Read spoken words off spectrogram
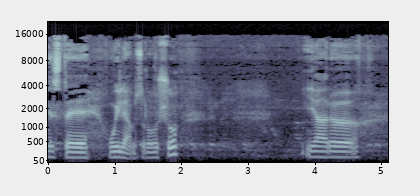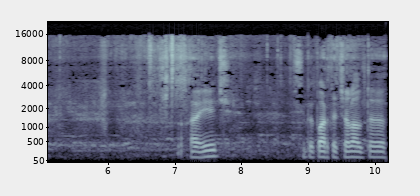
Este Williams roșu. Iar uh, aici și pe partea cealaltă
